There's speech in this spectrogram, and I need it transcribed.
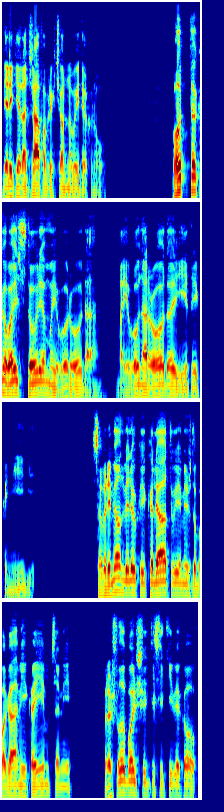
Великий Раджав облегченно выдохнул. Вот такова история моего рода, моего народа и этой книги. Со времен Великой Клятвы между богами и каимцами прошло больше десяти веков.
